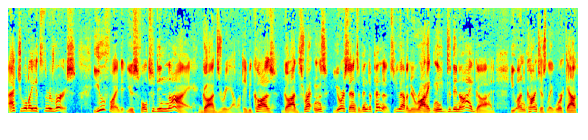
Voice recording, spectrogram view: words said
Actually, it's the reverse. You find it useful to deny God's reality because God threatens your sense of independence. You have a neurotic need to deny God. You unconsciously work out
